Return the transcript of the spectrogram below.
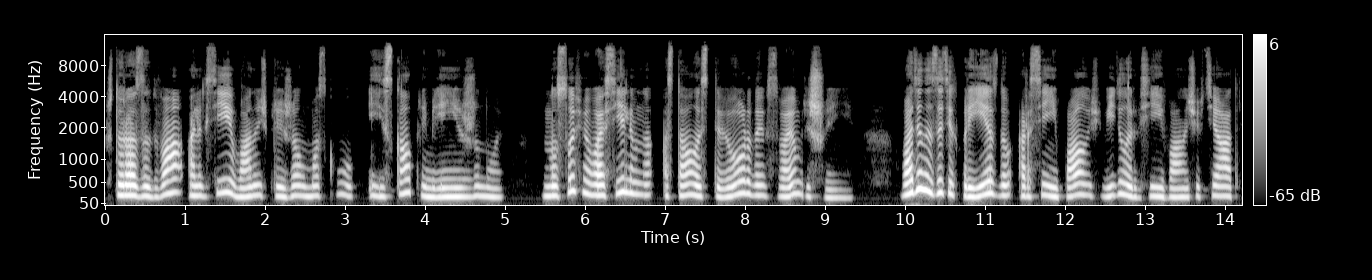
что раза два Алексей Иванович приезжал в Москву и искал примирение с женой. Но Софья Васильевна оставалась твердой в своем решении. В один из этих приездов Арсений Павлович видел Алексея Ивановича в театре,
